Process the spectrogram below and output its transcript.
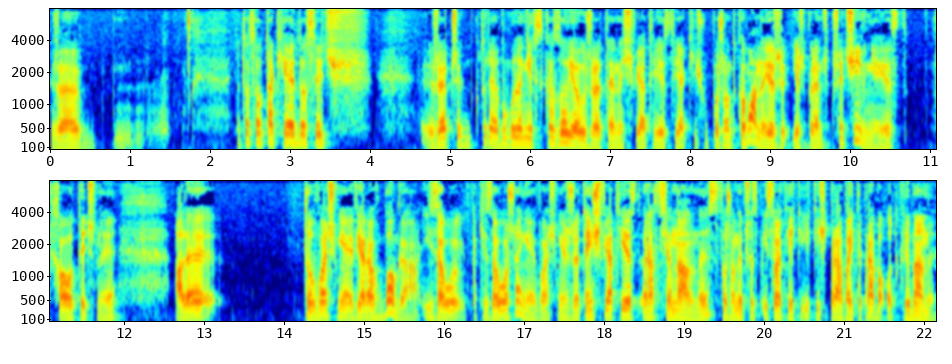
że no to są takie dosyć rzeczy, które w ogóle nie wskazują, że ten świat jest jakiś uporządkowany, jest, jest wręcz przeciwnie, jest chaotyczny, ale to właśnie wiara w Boga i zało takie założenie właśnie, że ten świat jest racjonalny, stworzony przez, i są jakieś, jakieś prawa i te prawa odkrywamy,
